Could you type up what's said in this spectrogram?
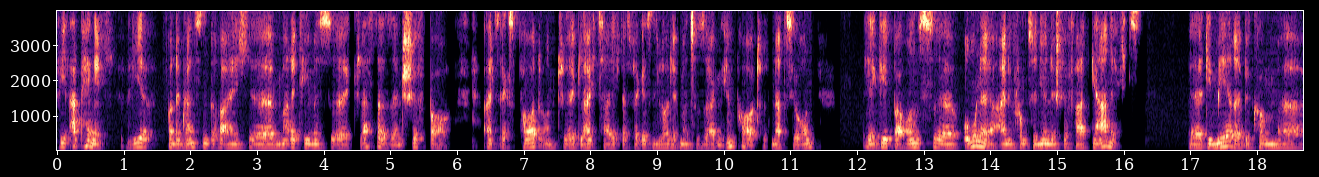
wie abhängig wir von dem ganzen Bereich maritimes Cluster sind, Schiffbau als Export und gleichzeitig, das vergessen die Leute immer zu sagen, Importnation geht bei uns äh, ohne eine funktionierende Schifffahrt gar nichts. Äh, die Meere bekommen äh,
